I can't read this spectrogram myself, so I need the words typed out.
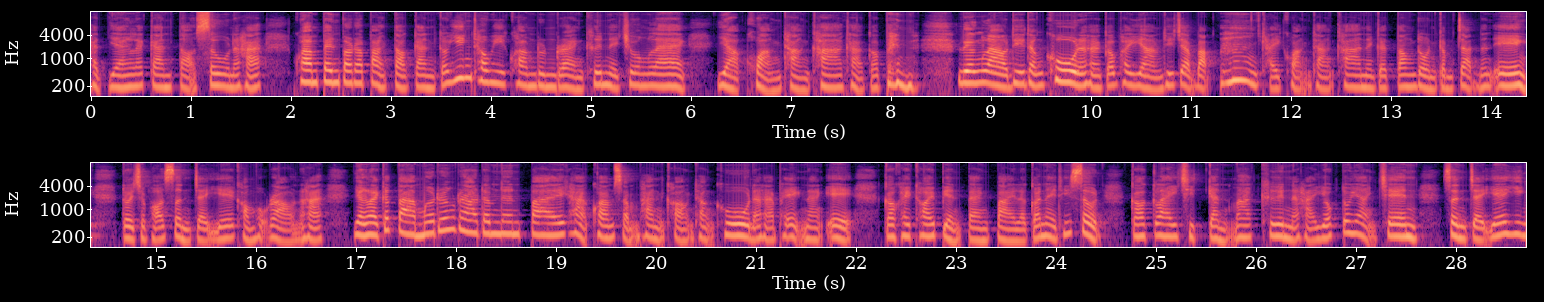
ขัดแย้งและการต่อสู้นะคะ ความเป็นปรปักษ์ต่อกันก็ยิ่งทวีความรุนแรงขึ้นในช่วงแรก อยากขวางทางฆ่าค่ะ ก็เป็นเรื่องราวที่ทั้งคู่นะคะ ก็พยายามที่จะแบบใครขวางทางฆ่าเนี่ยก็ต้องโดนกำจัดนั่นเอง โดยเฉพาะสนใจเย่ของพวกเรานะคะ อย่างไรก็ตามเมื่อเรื่องราวดำเนินไปค่ะ ความสัมพันธ์ของทั้งคู่นะคะพระเอกนางเอกก็ค่อยๆ เปลี่ยนแปลงไป แล้วก็ในที่สุดก็ใกล้ชิดกันมากขึ้นนะคะ ยกตัวอย่างเช่น สนใจเย่ยิง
